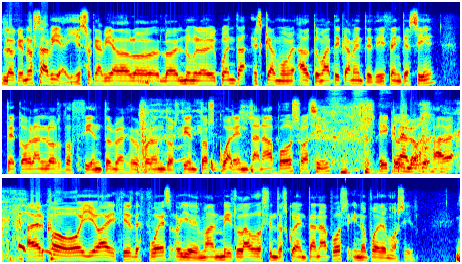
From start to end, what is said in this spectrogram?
lo que no sabía, y eso que había dado lo- lo- el número de cuenta, es que al automáticamente te dicen que sí, te cobran los 200, me parece que fueron 240 napos o así. Y claro, a ver, a ver cómo voy yo a decir después, oye, me han mirlado 240 napos y no podemos ir. Y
